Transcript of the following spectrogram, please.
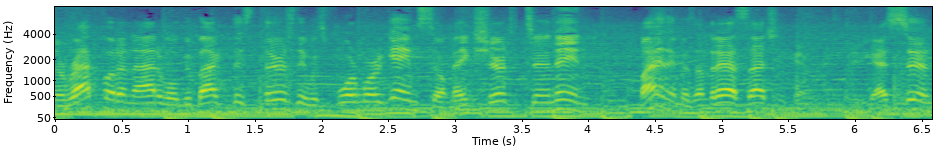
That's a wrap for tonight. We'll be back this Thursday with four more games, so make sure to tune in. My name is Andreas Sachenko. See you guys soon.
